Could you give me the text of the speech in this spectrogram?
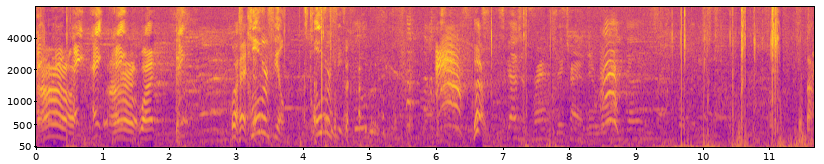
Ah. Hey, hey, ah. hey, Uh, what? Hey. What? Cloverfield. It's Cloverfield. These guys are friends. They try to. They roll together. It's like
